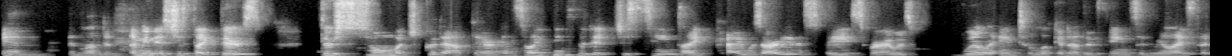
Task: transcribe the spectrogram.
in in London. I mean, it's just like there's there's so much good out there, and so I think that it just seemed like I was already in a space where I was willing to look at other things and realize that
